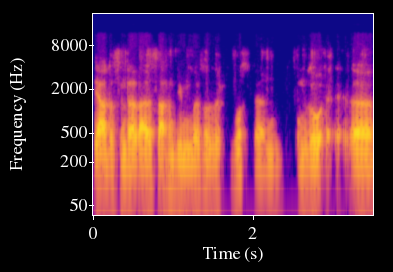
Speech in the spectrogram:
ja, das sind halt alles Sachen, die müssen sich bewusst werden. Umso äh,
